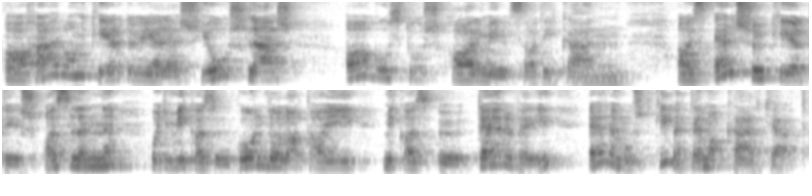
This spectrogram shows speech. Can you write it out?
A három kérdőjeles jóslás augusztus 30-án. Az első kérdés az lenne, hogy mik az ő gondolatai, mik az ő tervei, erre most kivetem a kártyát.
